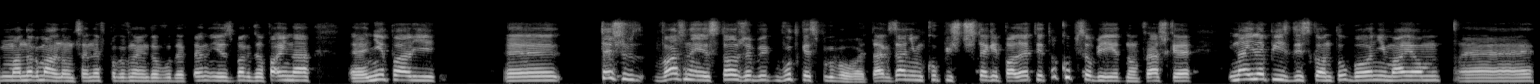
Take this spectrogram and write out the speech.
ma normalną cenę w porównaniu do wódek, ten jest bardzo fajna, e, nie pali, też ważne jest to, żeby wódkę spróbować, tak? Zanim kupisz cztery palety, to kup sobie jedną flaszkę i najlepiej z dyskontu, bo oni mają e,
